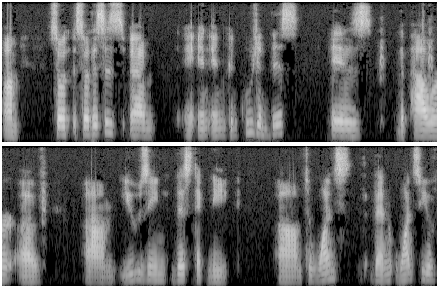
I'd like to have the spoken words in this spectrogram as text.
Um, so so this is um, in in conclusion, this is the power of um, using this technique um, to once then once you've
